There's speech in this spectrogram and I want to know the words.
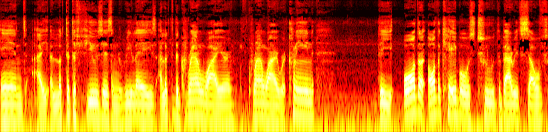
And I, I looked at the fuses and the relays. I looked at the ground wire. Ground wire were clean. The all the all the cables to the battery itself,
